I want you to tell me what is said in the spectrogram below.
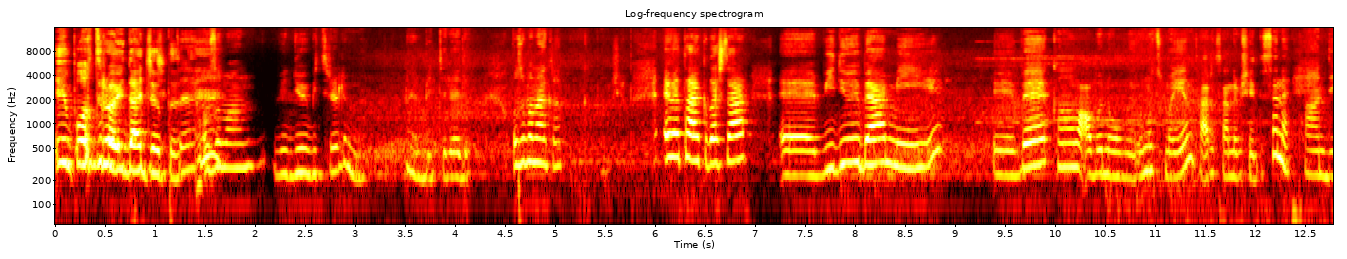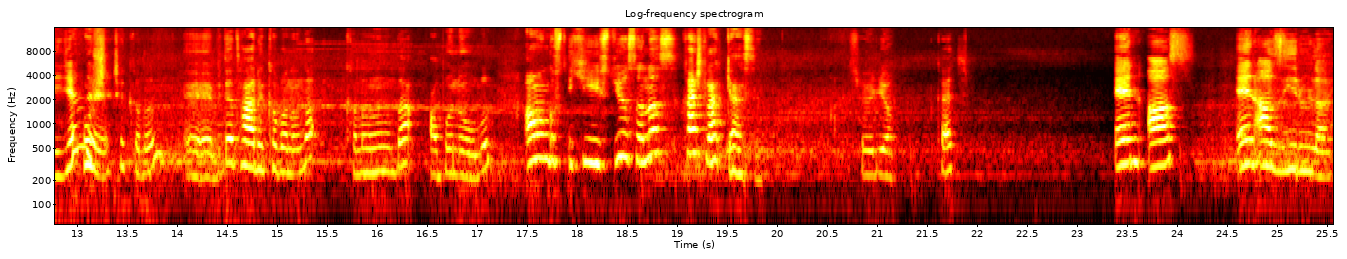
Impostor oyundan çıktı. o zaman videoyu bitirelim mi? Bitirelim. O zaman arkadaşlar Evet arkadaşlar e, videoyu beğenmeyi e, ve kanala abone olmayı unutmayın. Tarık sen de bir şey desene. Ben diyeceğim de. Hoşçakalın. E, bir de Tarık kanalında kanalına abone olun. Among Us 2'yi istiyorsanız kaç like gelsin? Söylüyorum. Kaç? En az en az 20 like.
